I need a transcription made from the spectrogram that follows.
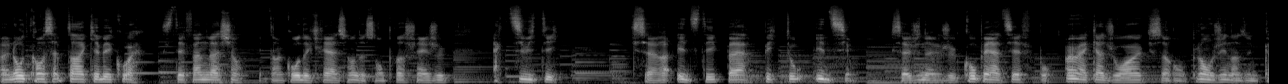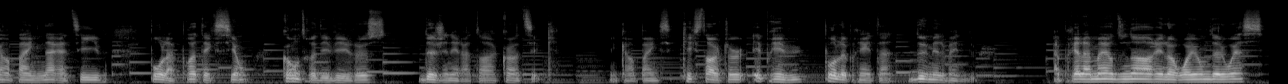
Un autre concepteur québécois, Stéphane Vachon, est en cours de création de son prochain jeu Activité, qui sera édité par Picto Édition. Il s'agit d'un jeu coopératif pour 1 à 4 joueurs qui seront plongés dans une campagne narrative pour la protection contre des virus de générateurs quantiques. Une campagne Kickstarter est prévue pour le printemps 2022. Après la mer du Nord et le Royaume de l'Ouest,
